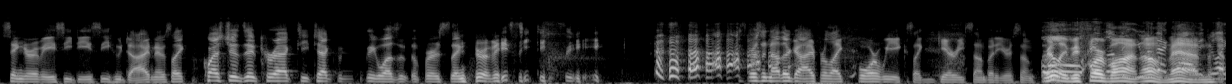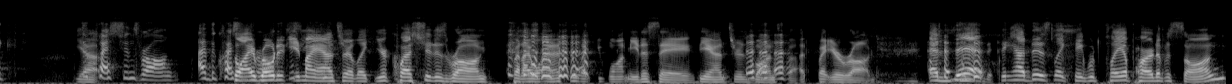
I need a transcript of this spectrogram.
singer of ACDC who died, and I was like, "Question's incorrect. He technically wasn't the first singer of ACDC." there was another guy for like four weeks, like Gary somebody or something. Oh, really? Oh, Before I Vaughn? you were Oh, that guy man. Like, Yeah. the question's wrong. I the question. So I wrote it in my answer. I'm like, your question is wrong, but I want to what you want me to say. The answer is Bon Scott, but you're wrong. And then they had this like they would play a part of a song,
